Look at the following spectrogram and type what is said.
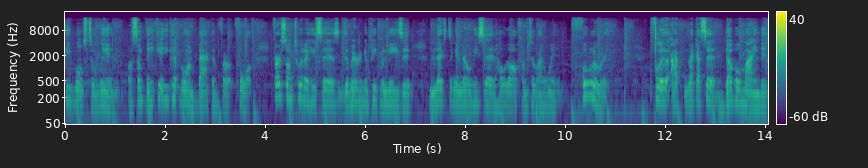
He wants to win or something. He kept, he kept going back and forth. First on Twitter, he says the American people needs it. Next thing you know, he said, "Hold off until I win." Foolery. For I, like I said, double-minded.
